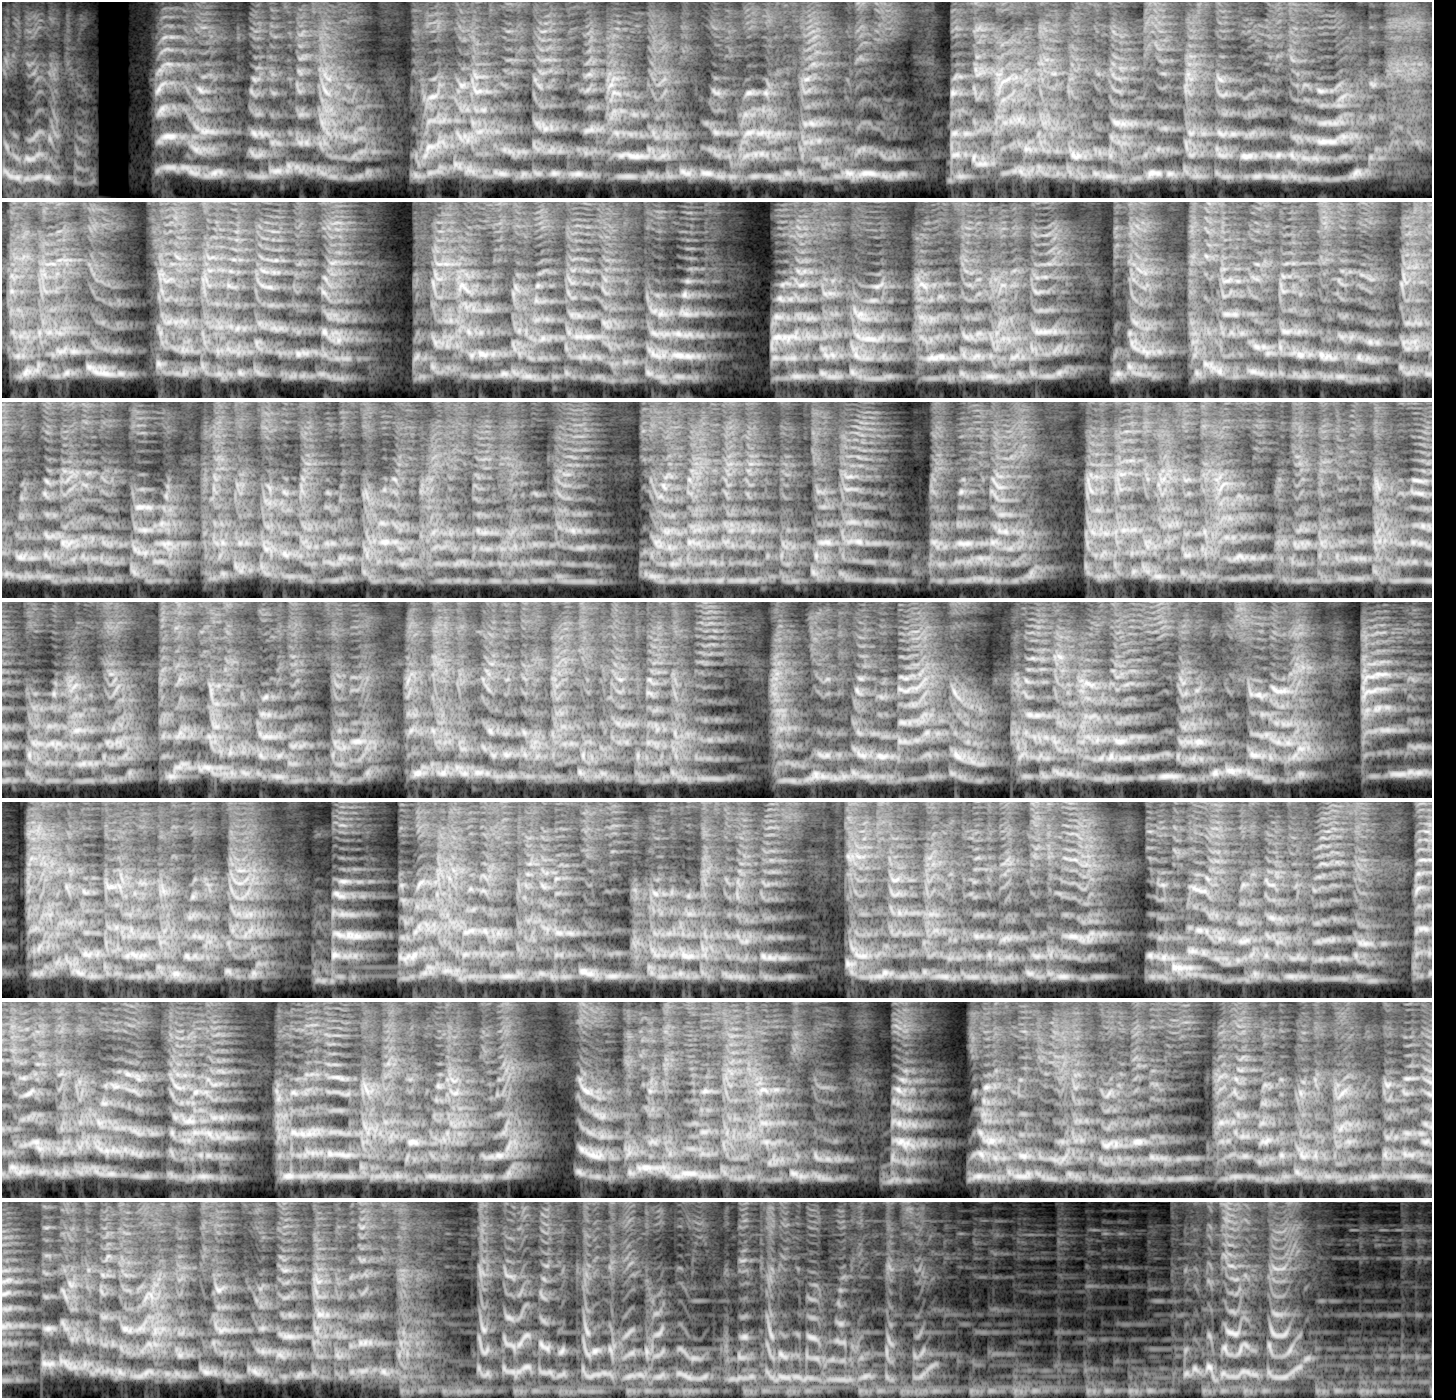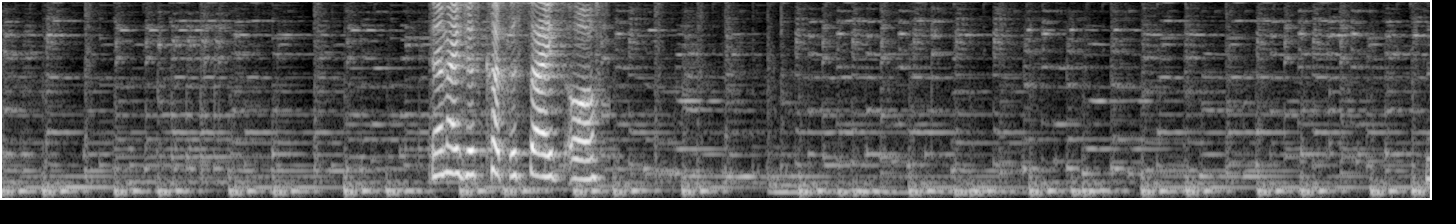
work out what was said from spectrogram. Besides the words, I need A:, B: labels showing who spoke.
A: Trini Girl Natural.
B: Hi everyone, welcome to my channel. We all saw Naptural85 do that aloe vera pre-poo and we all wanted to try it, including me. But since I'm the kind of person that me and fresh stuff don't really get along, I decided to try side by side with like the fresh aloe leaf on one side and like the store-bought all natural of course aloe gel on the other side because I think naturally if I was saying that the fresh leaf was a lot better than the store-bought and my first thought was like well which store-bought are you buying? Are you buying the edible kind? You know, are you buying the 99% pure kind? Like what are you buying? So I decided to match up the aloe leaf against like a real top of the line store-bought aloe gel and just see how they performed against each other. I'm the kind of person that I just get anxiety every time I have to buy something and use it before it goes bad. So like kind of aloe vera leaves, I wasn't too sure about it. And I guess if it worked out, I would have probably bought a plant. But the one time I bought that leaf and I had that huge leaf across the whole section of my fridge, scaring me half the time, looking like a dead snake in there. You know, people are like, what is that in your fridge? And like, you know, it's just a whole lot of drama that a modern girl sometimes doesn't want to have to deal with. So if you were thinking about trying the aloe pre-poo, but you wanted to know if you really had to go out and get the leaf and like what are the pros and cons and stuff like that. Take a look at my demo and just see how the two of them stacked up against each other.
A: So I start off by just cutting the end off the leaf and then cutting about one inch sections. This is the gel inside. Then I just cut the sides off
